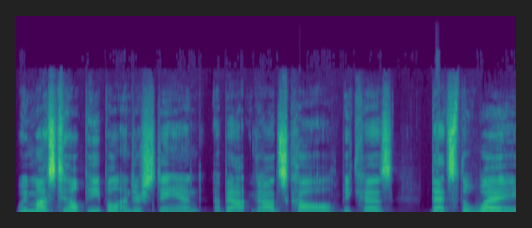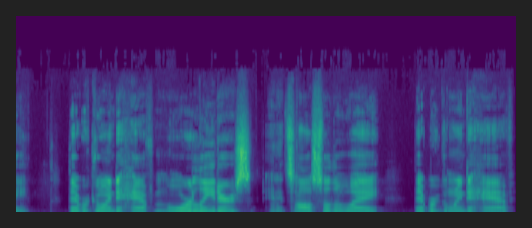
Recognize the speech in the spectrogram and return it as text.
we must help people understand about God's call because that's the way that we're going to have more leaders, and it's also the way that we're going to have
